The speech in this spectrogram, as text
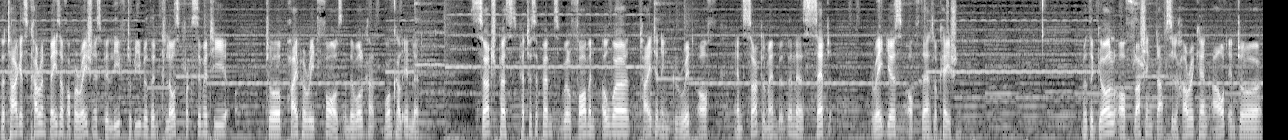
The target's current base of operation is believed to be within close proximity to Piperite Falls in the Vunkerl Inlet. Search participants will form an over-tightening grid of encirclement within a set radius of that location. With the goal of flushing Darksteel Hurricane out into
